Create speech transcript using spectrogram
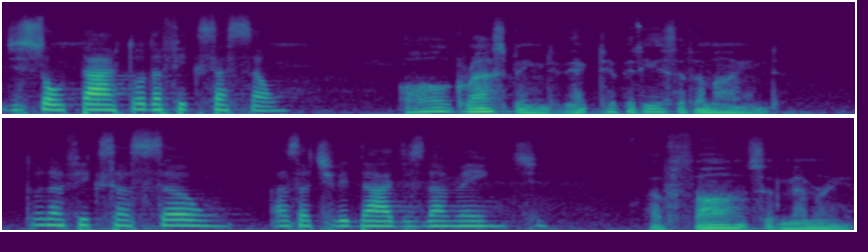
de soltar toda a fixação. All grasping to the activities of the mind, Toda a fixação às atividades da mente, of thoughts, of memories,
